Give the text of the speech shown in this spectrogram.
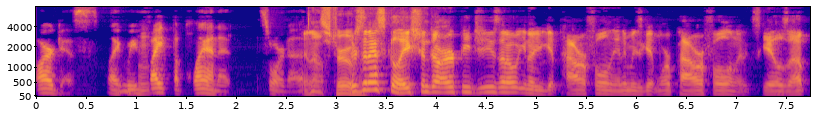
Argus. Like we Mhm. fight the planet, sorta. You That's true. There's an escalation to RPGs that you know you get powerful and the enemies get more powerful and it scales up.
